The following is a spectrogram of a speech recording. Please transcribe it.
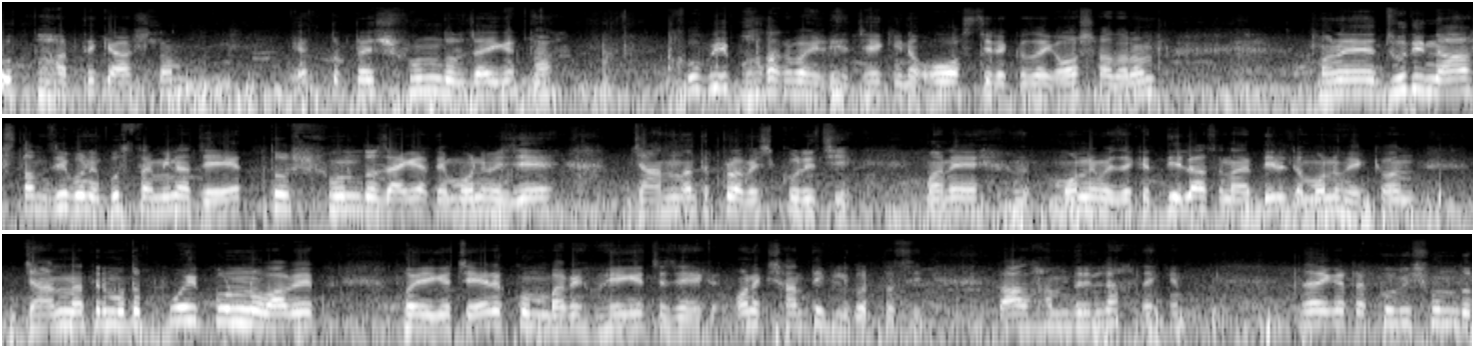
উদ পাহাড় থেকে আসলাম। এতটাই সুন্দর জায়গাটা। খুবই বলার বাইরে যে কিনা অস্থির একটা জায়গা, অসাধারণ। মানে যদি না আসতাম, জীবনে বুঝতামই না যে এত সুন্দর জায়গাতে মনে হয় যে জান্নাতে প্রবেশ করেছি। মানে মনে হয় যে দিল আছে না, দিলটা মনে হয় কারণ জান্নাতের মতো পরিপূর্ণভাবে হয়ে গেছে, এরকমভাবে হয়ে গেছে যে অনেক শান্তি ফিল করতেছি। তো আলহামদুলিল্লাহ দেখেন, জায়গাটা খুবই সুন্দর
